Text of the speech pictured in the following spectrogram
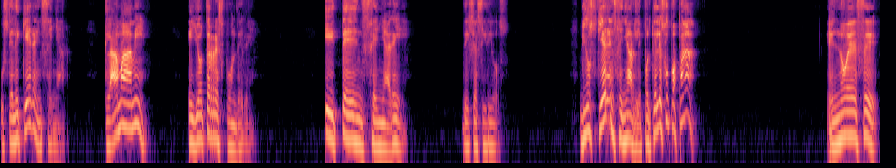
Usted le quiere enseñar. Clama a mí y yo te responderé. Y te enseñaré, dice así Dios. Dios quiere enseñarle porque Él es su papá. Él no es eh,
